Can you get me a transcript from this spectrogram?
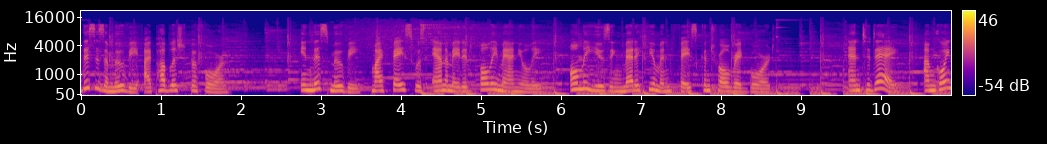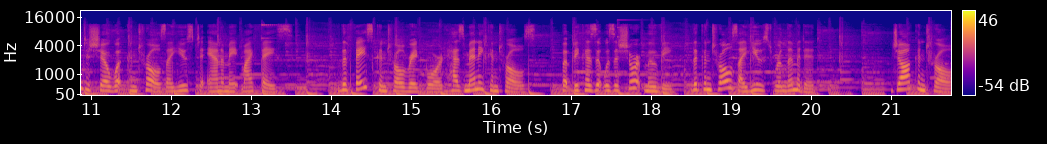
This is a movie I published before. In this movie, my face was animated fully manually, only using MetaHuman Face Control Rig Board. And today, I'm going to show what controls I used to animate my face. The Face Control Rig Board has many controls, but because it was a short movie, the controls I used were limited. Jaw control,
